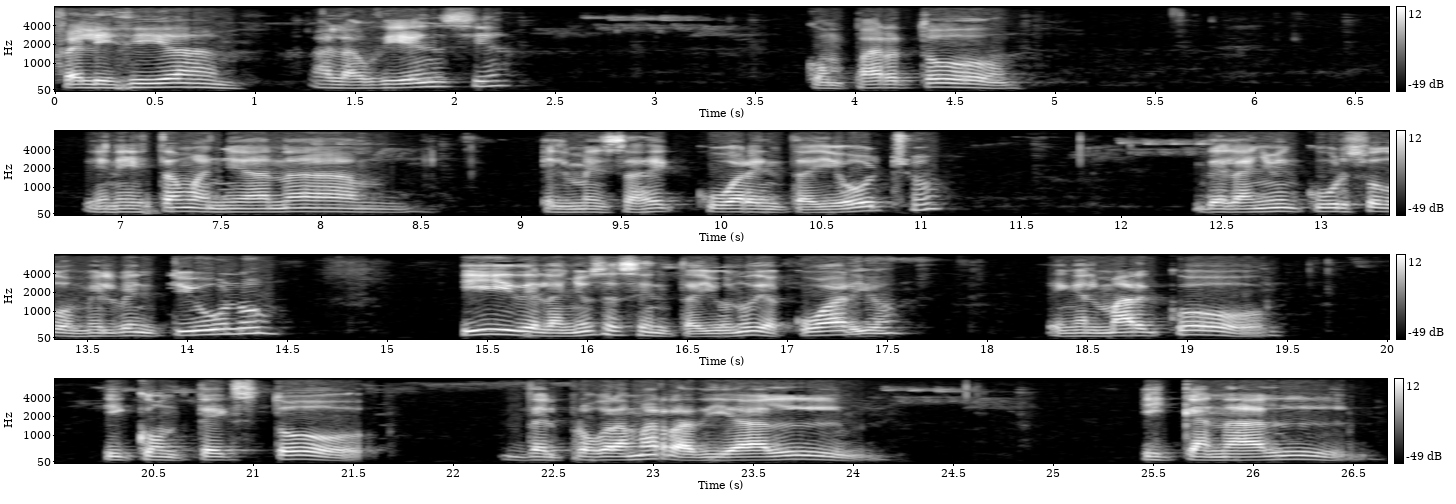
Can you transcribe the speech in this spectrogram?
Feliz día a la audiencia. Comparto en esta mañana el mensaje 48 del año en curso 2021 y del año 61 de Acuario en el marco y contexto del programa radial y canal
